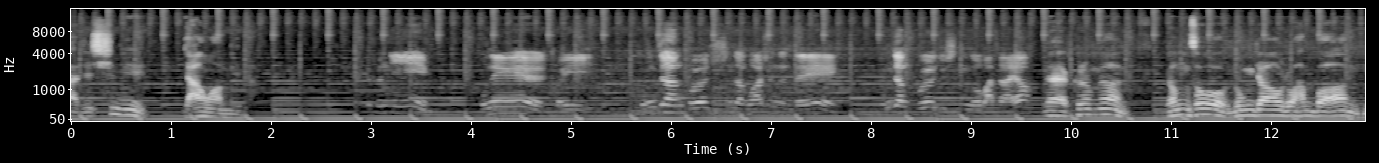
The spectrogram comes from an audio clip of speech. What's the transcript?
아주 힘이 양호합니다. 오늘 저희 농장 보여주신다고 하셨는데 농장 보여주시는 거 맞아요? 네, 그러면 염소 농장으로 한번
